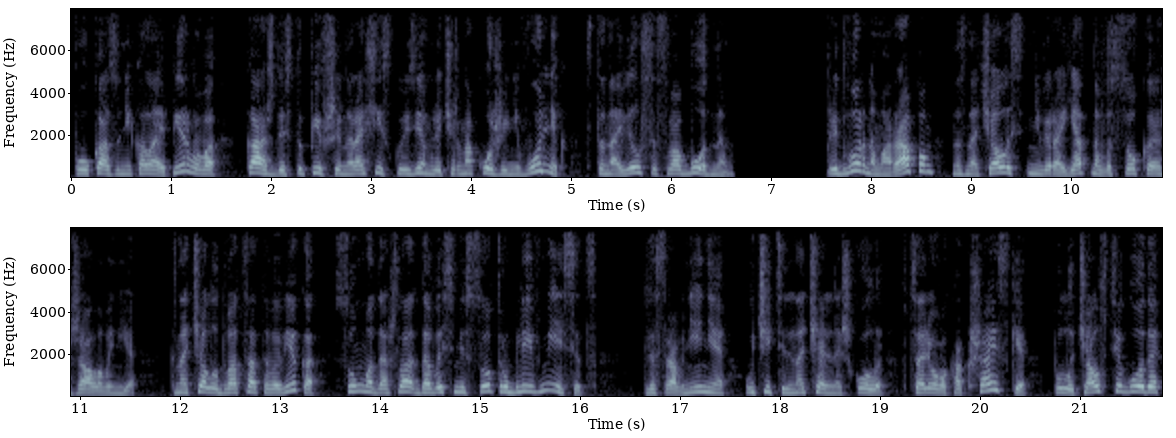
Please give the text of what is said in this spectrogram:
По указу Николая I каждый ступивший на российскую землю чернокожий невольник становился свободным. Придворным арапам назначалось невероятно высокое жалование. К началу XX века сумма дошла до 800 рублей в месяц. Для сравнения, учитель начальной школы в Царево-Кокшайске получал в те годы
